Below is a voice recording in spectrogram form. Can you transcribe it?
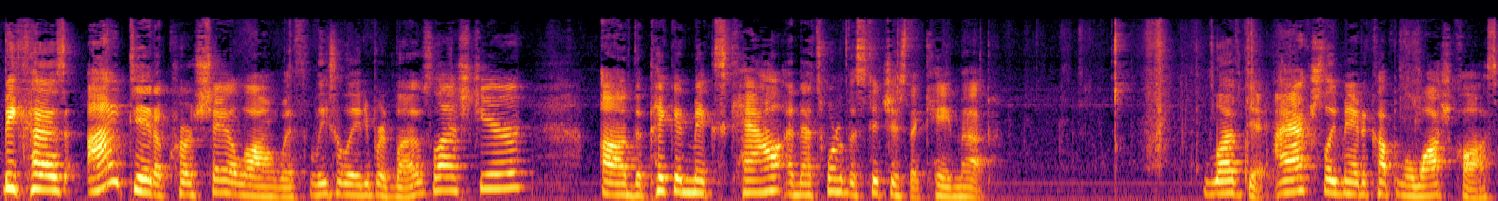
Because I did a crochet along with Lisa Ladybird Loves last year. Uh, the Pick and Mix Cow, and that's one of the stitches that came up. Loved it. I actually made a couple of washcloths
